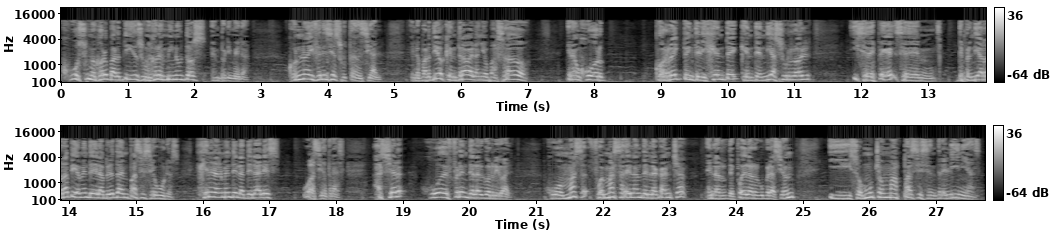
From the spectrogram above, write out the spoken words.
jugó su mejor partido, sus mejores minutos en primera, con una diferencia sustancial. En los partidos que entraba el año pasado, era un jugador correcto, inteligente, que entendía su rol y se, despe- se mm, desprendía rápidamente de la pelota en pases seguros, generalmente laterales o hacia atrás. Ayer jugó de frente al arco rival, jugó más, fue más adelante en la cancha, en la, después de la recuperación, y hizo muchos más pases entre líneas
